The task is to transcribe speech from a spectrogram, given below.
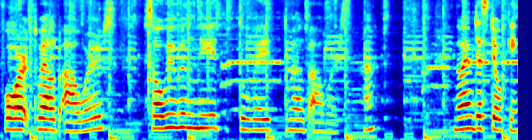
for 12 hours. So we will need to wait 12 hours. Huh? No, I'm just joking.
